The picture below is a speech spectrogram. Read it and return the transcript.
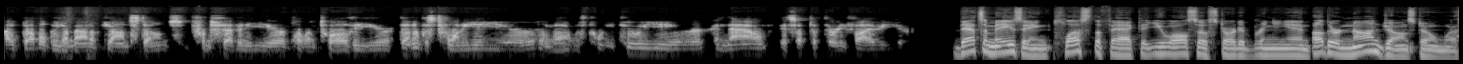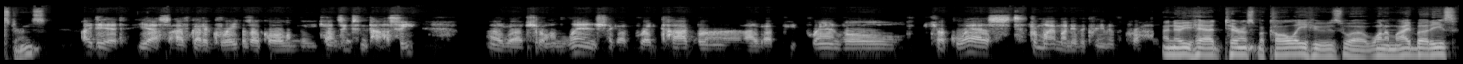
I doubled the amount of Johnstones from seven a year to like 12 a year. Then it was 20 a year, and then it was 22 a year, and now it's up to 35 a year. That's amazing. Plus the fact that you also started bringing in other non Johnstone Westerns. I did, yes. I've got a great, as I call them, the Kensington Posse. I got Sean Lynch. I got Brett Cogburn. I got Pete Granville, Chuck West. For my money, the cream of the crop. I know you had Terrence McCauley, who's uh, one of my buddies.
